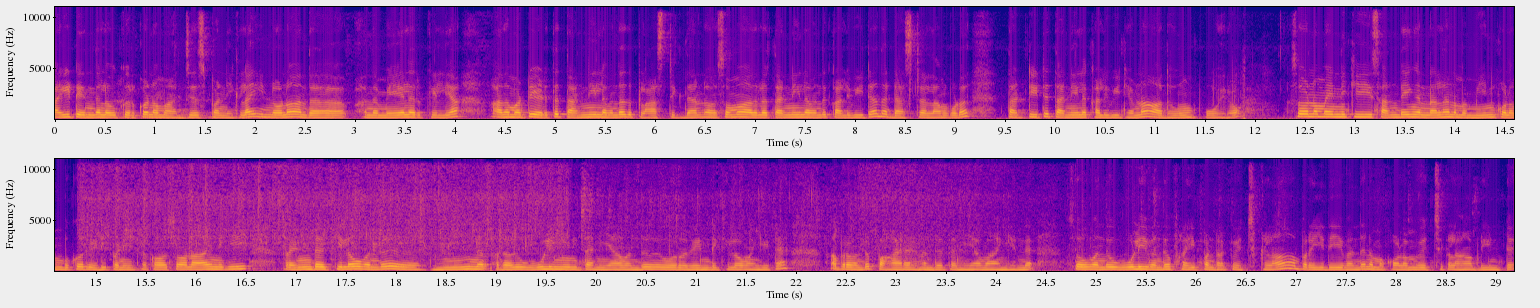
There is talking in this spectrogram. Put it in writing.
ஹைட் எந்த அளவுக்கு இருக்கோ நம்ம அட்ஜஸ்ட் பண்ணிக்கலாம். இன்னொன்று அந்த அந்த மேலே இருக்குது இல்லையா? அதை மட்டும் எடுத்து தண்ணியில் வந்து அது பிளாஸ்டிக் தான். சும்மா அதில் தண்ணியில் வந்து கழுவிட்டு அந்த டஸ்ட்டெல்லாம் கூட தட்டிட்டு தண்ணியில் கழுவிட்டோம்னா அதுவும் போயிடும் ஸோ நம்ம இன்றைக்கி சண்டேங்கிறனால நம்ம மீன் குழம்புக்கும் ரெடி பண்ணிகிட்ருக்கோம் ஸோ நான் இன்றைக்கி ரெண்டு கிலோ வந்து மீன் அதாவது ஊளி மீன் தனியாக வந்து ஒரு ரெண்டு கிலோ வாங்கிட்டேன். அப்புறம் வந்து பாறை வந்து தனியாக வாங்கியிருந்தேன். ஸோ வந்து ஊளி வந்து ஃப்ரை பண்ணுறக்கு வச்சுக்கலாம். அப்புறம் இதே வந்து நம்ம குழம்பு வச்சுக்கலாம் அப்படின்ட்டு.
